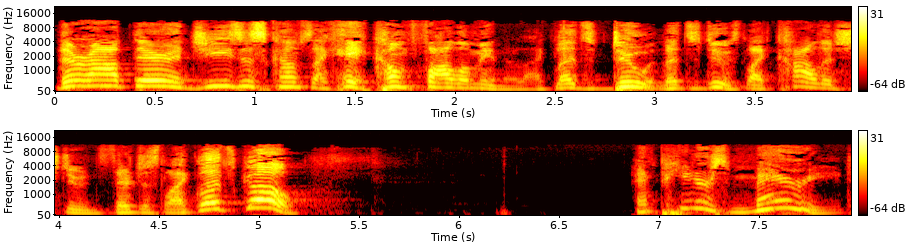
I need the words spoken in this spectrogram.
they're out there, and Jesus comes like, "Hey, come follow me." And they're like, "Let's do it, let's do it." Like college students, they're just like, "Let's go." And Peter's married,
